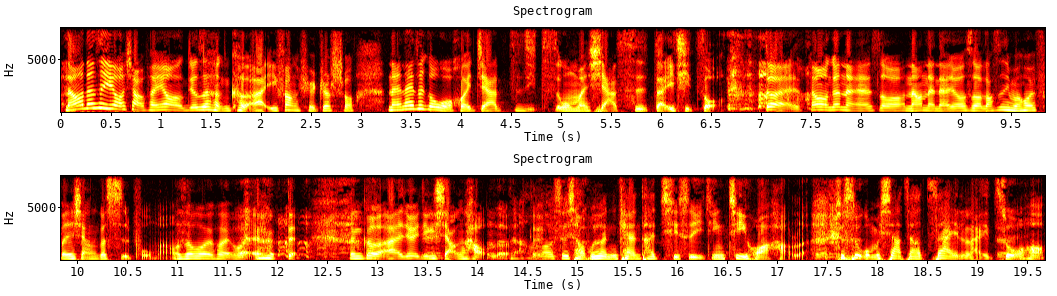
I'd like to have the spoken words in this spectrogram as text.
然后但是也有小朋友就是很可爱，一放学就说：“奶奶，这个我回家自己吃，我们下次再一起做。”对，然后我跟奶奶说，然后奶奶就说：“老师，你们会分享个食谱吗？”我说：“会会会。”对，很可爱，就已经想好了。对，所以小朋友，你看他其实已经计划好了，就是我们下次要再来做哈。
